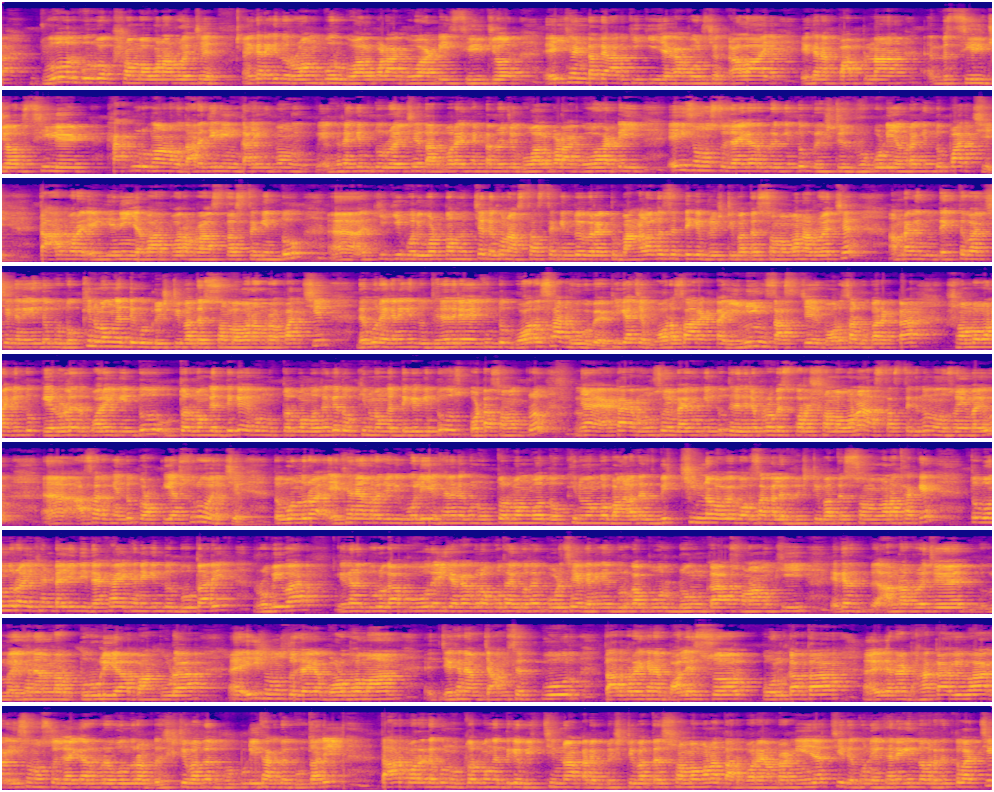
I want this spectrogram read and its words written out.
জোরপূর্বক সম্ভাবনা রয়েছে। এখানে কিন্তু রংপুর, গোয়ালপাড়া, গুয়াহাটি, শিলচর, এইখানটাতে আর কি কি জায়গা পড়ছে? কালাই, এখানে পাবনা, শিলচর, সিলেট, ঠাকুরগাঁও, দার্জিলিং, কালিম্পং এখানে কিন্তু রয়েছে। তারপরে এখানটা রয়েছে গোয়ালপাড়া, গুয়াহাটি, এই সমস্ত জায়গার উপরে কিন্তু বৃষ্টির ভ্রুকুটি আমরা কিন্তু পাচ্ছি। তারপরে এগিয়ে নিয়ে যাওয়ার পর আমরা আস্তে আস্তে কিন্তু কি কি পরিবর্তন হচ্ছে দেখুন, আস্তে আস্তে কিন্তু এবার একটু বাংলাদেশের দিকে বৃষ্টিপাতের সম্ভাবনা রয়েছে। আমরা কিন্তু দেখতে পাচ্ছি, এখানে কিন্তু একটু দক্ষিণবঙ্গের দিকে বৃষ্টিপাতের সম্ভাবনা আমরা পাচ্ছি। দেখুন, এখানে কিন্তু ধীরে ধীরে কিন্তু বর্ষা ঢুকবে, ঠিক আছে? বর্ষার একটা ইনিংস আসছে, বর্ষা ঢুকার একটা সম্ভাবনা কিন্তু কেরলের পরে কিন্তু উত্তরবঙ্গের দিকে এবং উত্তরবঙ্গ থেকে দক্ষিণবঙ্গের দিকে কিন্তু গোটা সমগ্র একটা মৌসুমী বায়ু কিন্তু ধীরে ধীরে প্রবেশ করার সম্ভাবনা, আস্তে আস্তে কিন্তু মৌসুমী বায়ু আসার কিন্তু প্রক্রিয়া শুরু হচ্ছে। তো বন্ধুরা, এখানে আমরা যদি বলি, এখানে দেখুন, উত্তরবঙ্গ, দক্ষিণবঙ্গ, বাংলাদেশ বিচ্ছিন্নভাবে বর্ষাকালে বৃষ্টিপাতের সম্ভাবনা থাকে। তো বন্ধুরা, এখানটায় যদি দেখা এখানে কিন্তু দু তারিখ, রবিবার। এখানে দুর্গাপুর, এই জায়গাগুলো কোথায় কোথায় পড়ছে? এখানে দুর্গাপুর, ডুমকা, সোনামুখী, এখানে আপনার রয়েছে এখানে আপনার পুরুলিয়া, বাঁকুড়া এই সমস্ত জায়গা, বর্ধমান, যেখানে জামশেদপুর, তারপরে এখানে বালেশ্বর, কলকাতা এখানে ঢাকা বিভাগ, এই সমস্ত জায়গার উপরে বন্ধুরা বৃষ্টিপাতের ভুকুটি থাকবে দু তারিখ। তারপরে দেখুন উত্তরবঙ্গের দিকে বিচ্ছিন্ন আকারে বৃষ্টিপাতের সম্ভাবনা, তারপরে আমরা নিয়ে যাচ্ছি। দেখুন, এখানে কিন্তু আমরা দেখতে পাচ্ছি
